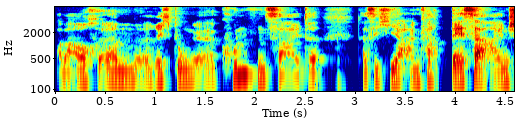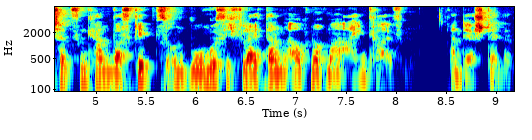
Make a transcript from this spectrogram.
aber auch ähm, Richtung äh, Kundenseite, dass ich hier einfach besser einschätzen kann, was gibt's und wo muss ich vielleicht dann auch nochmal eingreifen an der Stelle.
